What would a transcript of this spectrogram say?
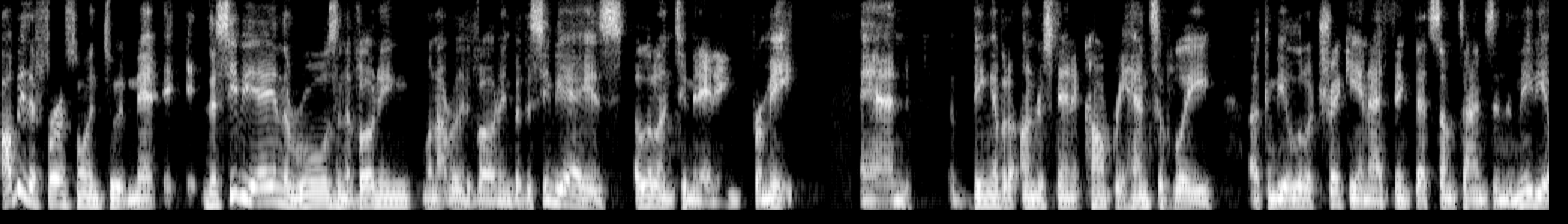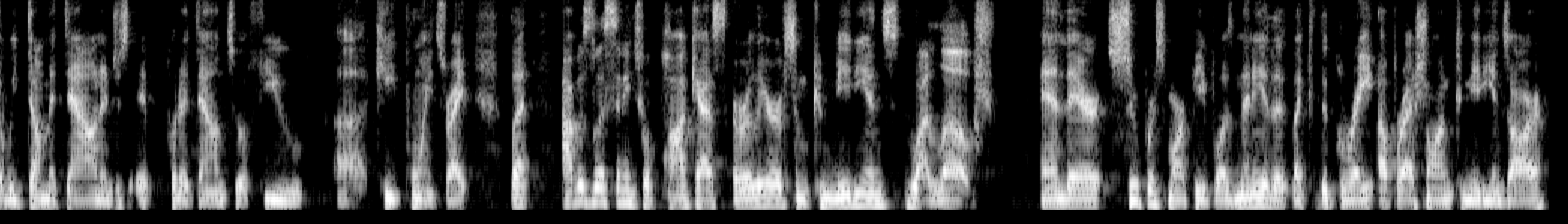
I'll be the first one to admit it, the CBA and the rules and the voting, well, not really the voting, but the CBA is a little intimidating for me. And being able to understand it comprehensively uh, can be a little tricky. And I think that sometimes in the media, we dumb it down and just it, put it down to a few uh, key points, right? But I was listening to a podcast earlier of some comedians who I love, and they're super smart people, as many of the like the great upper echelon comedians are.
